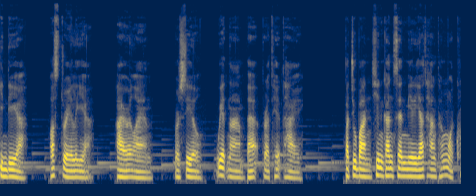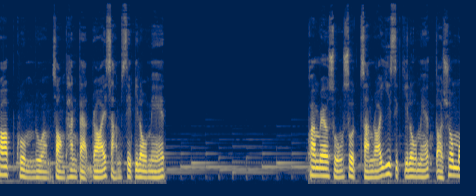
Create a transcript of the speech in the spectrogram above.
อินเดีย ออสเตรเลีย ไอร์แลนด์ บราซิล เวียดนาม และประเทศไทย ปัจจุบันชินคันเซ็นมีระยะทางทั้งหมดครอบคลุมรวม 2,830 กิโลเมตร ความเร็วสูงสุด 320 กิโลเมตรต่อชั่วโม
